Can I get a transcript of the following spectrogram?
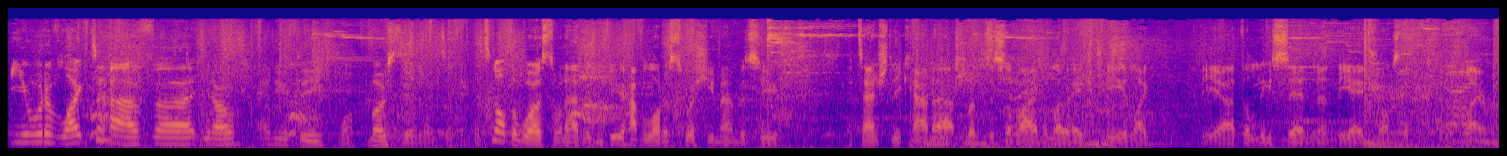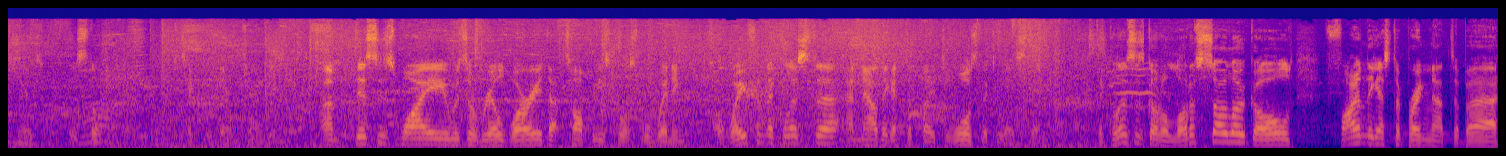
You would have liked to have, uh, you know, any of the, well, most of the other ones, I think. It's not the worst one ever. You do have a lot of squishy members who potentially can uh, look to survive a low HP, like the uh, the Lee Sin and the Aatrox that can kind of around this. It's still not particularly. Um, this is why it was a real worry that top esports were winning away from the Kalista, and now they get to play towards the Kalista. The Kalista's got a lot of solo gold, finally gets to bring that to bear.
